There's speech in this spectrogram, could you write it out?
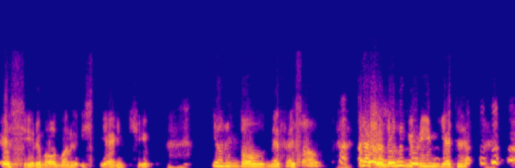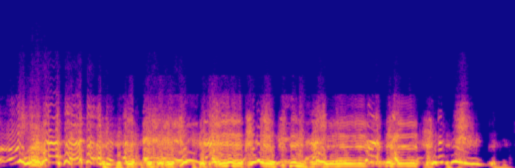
Esirim olmanı isteyen kim? Yanımda ol, nefes al. Yaşadığını göreyim yeter.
